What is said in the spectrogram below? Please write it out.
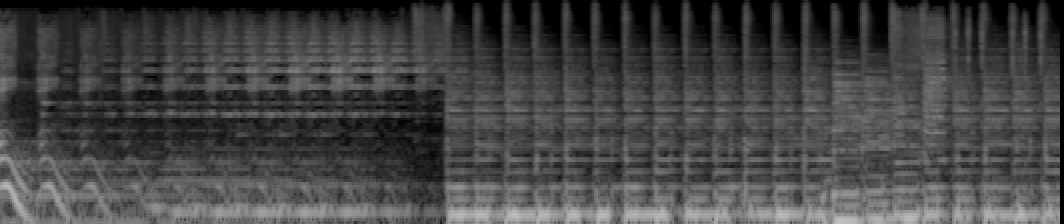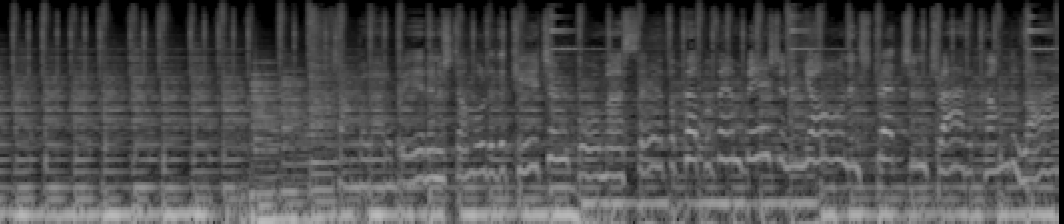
1. Tumble out of bed and I stumble to the kitchen. Pour myself a cup of ambition and yawn and stretch and try to come to life.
